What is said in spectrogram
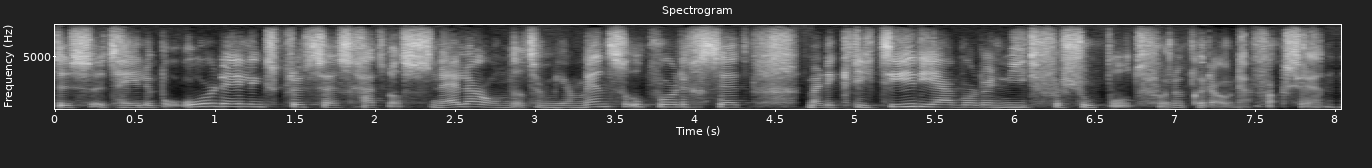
Dus het hele beoordelingsproces gaat wel sneller, omdat er meer mensen op worden gezet. Maar de criteria worden niet versoepeld voor een coronavaccin.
